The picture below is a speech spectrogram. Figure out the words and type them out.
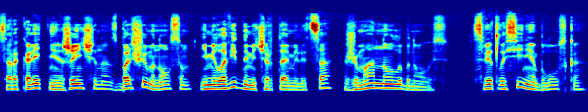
Сорокалетняя женщина с большим носом и миловидными чертами лица жеманно улыбнулась. Светло-синяя блузка,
